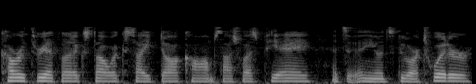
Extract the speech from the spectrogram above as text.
cover3athletics.wixsite.com slash westpa. It's you know it's through our Twitter,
